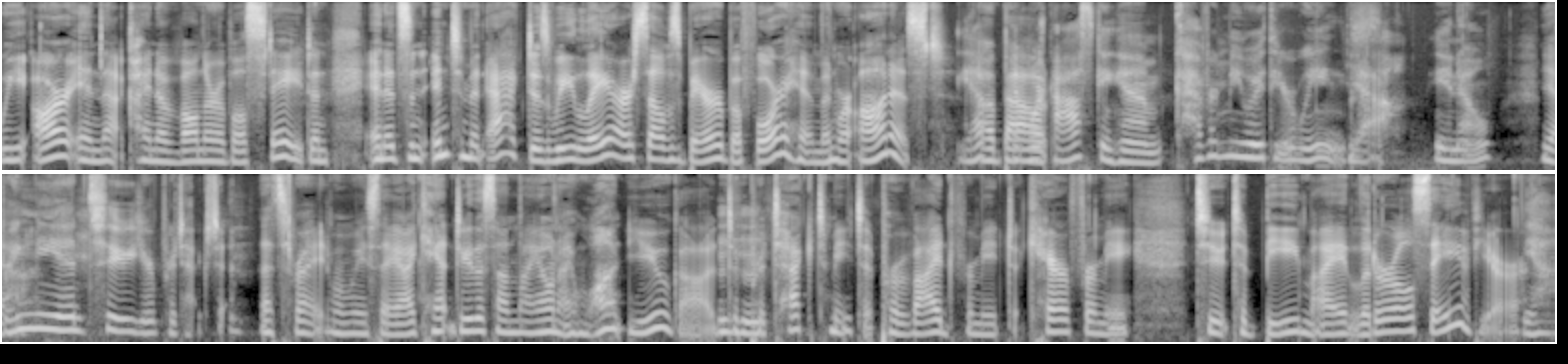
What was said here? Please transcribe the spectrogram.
we are in that kind of vulnerable state and and it's an intimate act as we lay ourselves bare before him and we're honest yep. about and we're asking him cover me with your wings yeah you know yeah. bring me into your protection that's right when we say i can't do this on my own i want you god mm-hmm. to protect me to provide for me to care for me to to be my literal savior yeah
